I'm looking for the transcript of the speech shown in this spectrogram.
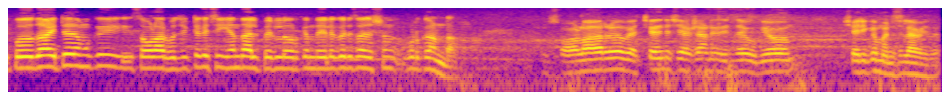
ഈ ഇതായിട്ട് നമുക്ക് ഈ സോളാർ പ്രൊജക്റ്റ് ഒക്കെ ചെയ്യാൻ താല്പര്യമുള്ളവർക്ക് എന്തെങ്കിലുമൊക്കെ ഒരു സജഷൻ കൊടുക്കാനുണ്ടോ? സോളാർ വെച്ചതിന് ശേഷമാണ് ഇതിന്റെ ഉപയോഗം ശരിക്കും മനസ്സിലായത്.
